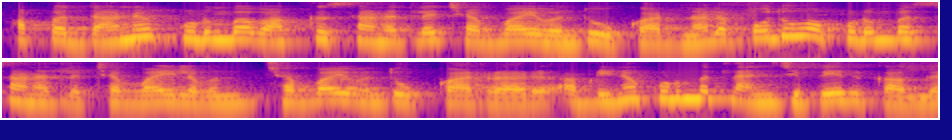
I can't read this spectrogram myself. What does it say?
அப்போ தன குடும்ப வாக்குஸ்தானத்தில் செவ்வாய் வந்து உட்கார்றதுனால பொதுவாக குடும்பஸ்தானத்தில் செவ்வாயில் வந்து செவ்வாய் வந்து உட்கார்றாரு. அப்படின்னா குடும்பத்தில் அஞ்சு பேர் இருக்காங்க.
